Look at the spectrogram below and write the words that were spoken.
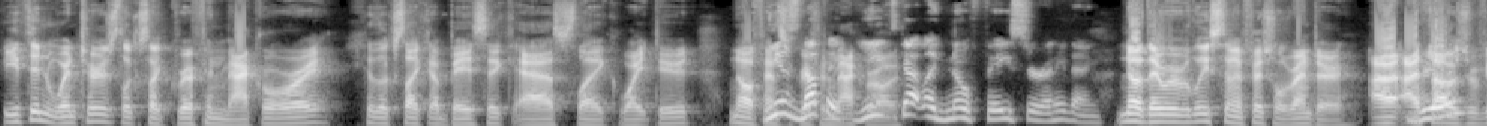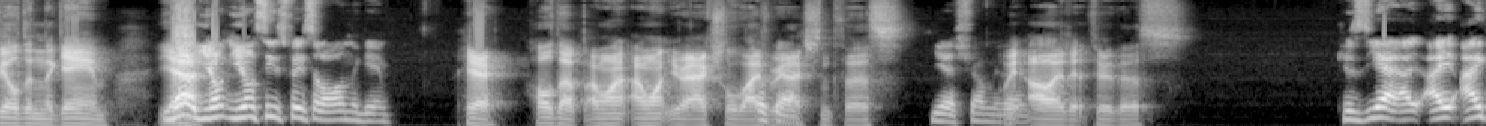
Ethan Winters looks like Griffin McElroy. He looks like a basic ass like white dude. No offense He has Griffin nothing. McElroy. He's got like no face or anything. No, they were released an official render. I, I thought it was revealed in the game. Yeah. No, you don't. You don't see his face at all in the game. Here, hold up. I want I want your actual live Okay. reaction to this. Yeah, show me Wait, that. I'll edit through this. Because yeah, I, I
